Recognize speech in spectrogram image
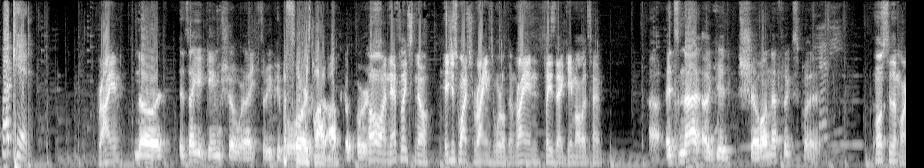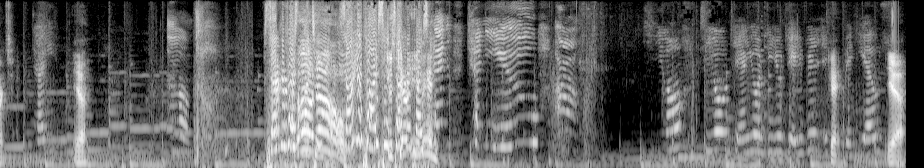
What kid? Ryan. No, it's like a game show where like three people. The floor is work lava. obstacle course. Oh, on Netflix? No, they just watch Ryan's World, and Ryan plays that game all the time. Uh, it's not a good show on Netflix, but Most of them aren't. Yeah. Sacrifice Oh, Monty. no! Sacrifice him. Just carry him Sacrifice in. him. Okay. videos? Yeah.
